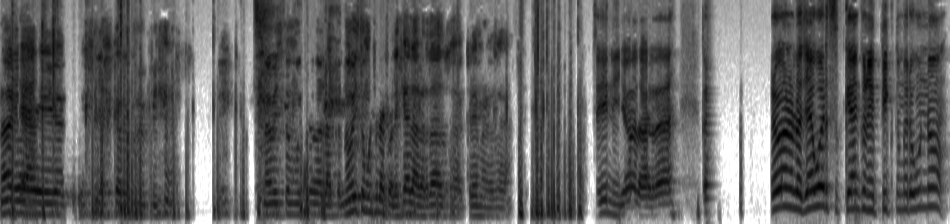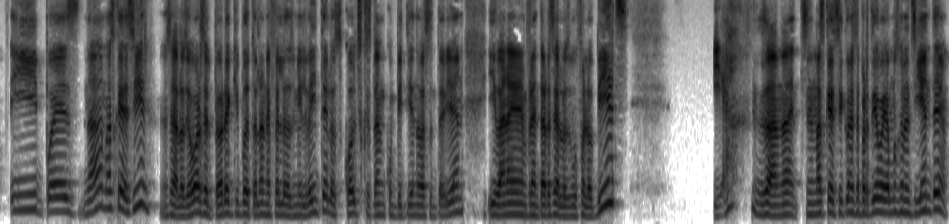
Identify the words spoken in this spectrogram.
no, ya, ya, ya, ya, mi opinión. No he visto mucho la, no he visto mucho la colegial, la verdad, o sea, créeme, o sea. Sí, ni yo, la verdad. Pero bueno, los Jaguars quedan con el pick número uno y pues nada más que decir. O sea, los Jaguars, el peor equipo de toda la NFL 2020, los Colts que están compitiendo bastante bien y van a ir a enfrentarse a los Buffalo Bills. Y ya, o sea, sin más que decir con este partido, vayamos con el siguiente.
